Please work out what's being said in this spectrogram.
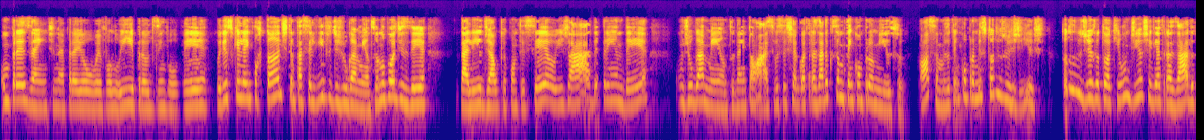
um presente, né, para eu evoluir, para eu desenvolver. Por isso que ele é importante tentar ser livre de julgamentos. Eu não vou dizer dali de algo que aconteceu e já depreender um julgamento, né? Então, ah, se você chegou atrasado é porque você não tem compromisso. Nossa, mas eu tenho compromisso todos os dias. Todos os dias eu estou aqui, um dia eu cheguei atrasado,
